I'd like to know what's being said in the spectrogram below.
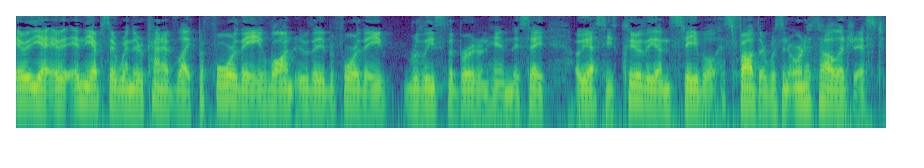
It, yeah, in the episode when they're kind of like before they launch, before they release the bird on him, they say, "Oh yes, he's clearly unstable. His father was an ornithologist,"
